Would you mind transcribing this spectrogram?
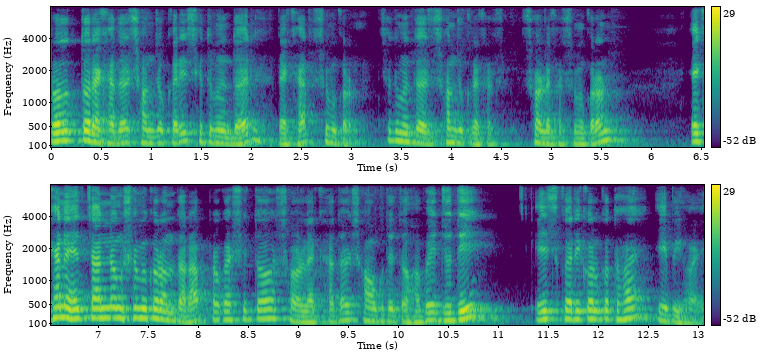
প্রদত্ত রেখাদ্বয়ের সংযোগকারী সেতুবিন্দুদ্বয়ের রেখার সমীকরণ। সেতুবিন্দুদ্বয়ের সংযোগ রেখার সরলেখার সমীকরণ। এখানে চার নং সমীকরণ দ্বারা প্রকাশিত সরলেখাদ্বয় সমাপতিত হবে যদি এ স্কোয়ার ইকুয়াল কত হয়? এ বি হয়।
